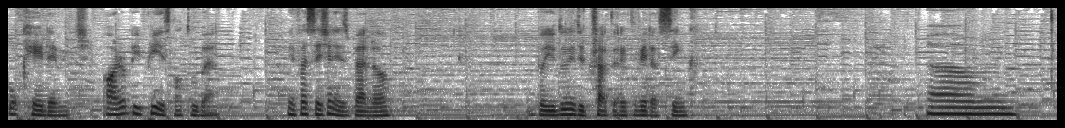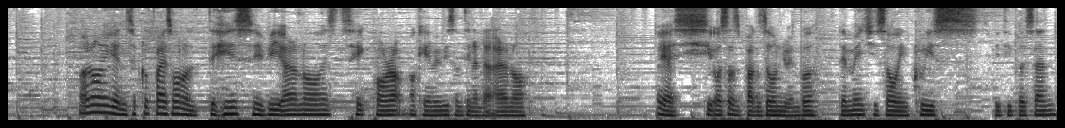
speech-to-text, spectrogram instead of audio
okay damage. Oh, RPP is not too bad. Infestation is bad though. But you do need to trap to activate a sync. Um I don't know, you can sacrifice one of these, maybe, I don't know, let's take power up, okay, maybe something like that, I don't know. Oh yeah, she also has bug zone, remember? Damage is all increased 50%.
